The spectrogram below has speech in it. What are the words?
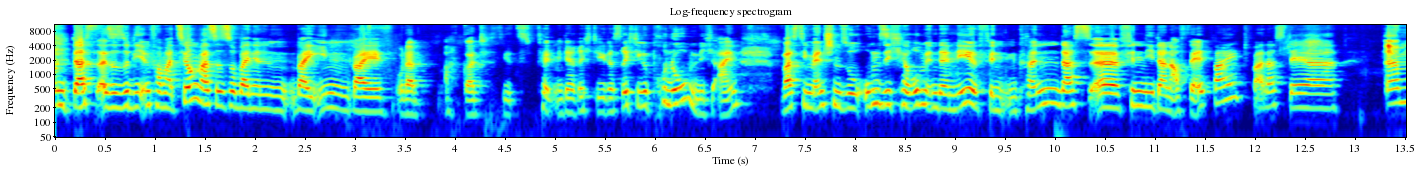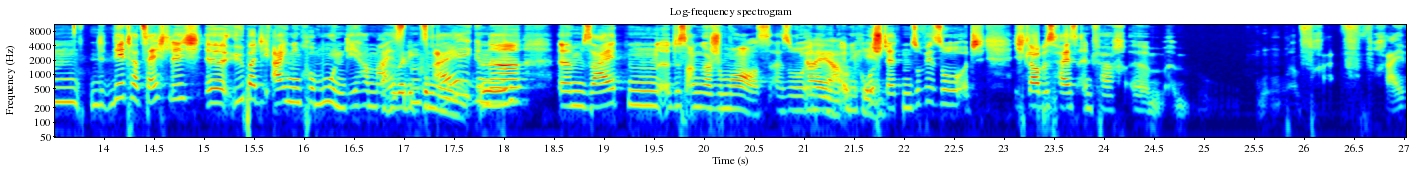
Und das, also so die Information, was ist so bei den, bei Ihnen, bei, oder ach Gott, jetzt fällt mir der richtige, das richtige Pronomen nicht ein, was die Menschen so um sich herum in der Nähe finden können, das äh, finden die dann auch weltweit? War das der ähm, nee, tatsächlich äh, über die eigenen Kommunen. Die haben meistens die eigene mhm. ähm, Seiten des Engagements, also in, ah, ja, in den Großstädten sowieso. Und ich glaube, es heißt einfach ähm, frei, frei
